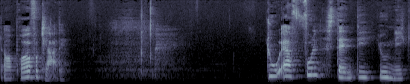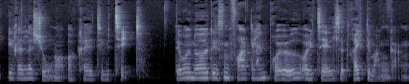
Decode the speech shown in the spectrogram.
Lad mig prøve at forklare det. Du er fuldstændig unik i relationer og kreativitet. Det var noget af det, som Frankl han prøvede og i talesæt rigtig mange gange.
